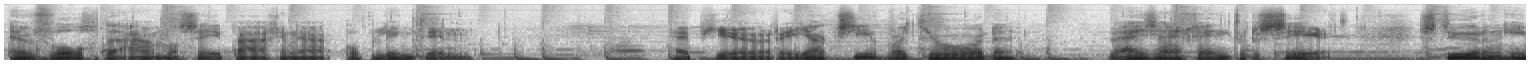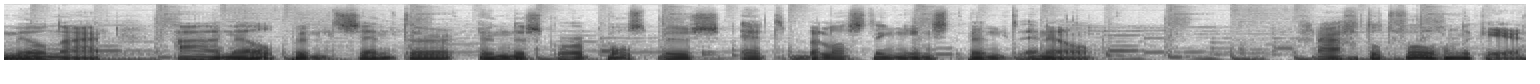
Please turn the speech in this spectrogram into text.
en volg de AMLC-pagina op LinkedIn. Heb je een reactie op wat je hoorde? Wij zijn geïnteresseerd. Stuur een e-mail naar aml.center postbus.belastingdienst.nl. Graag tot volgende keer.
